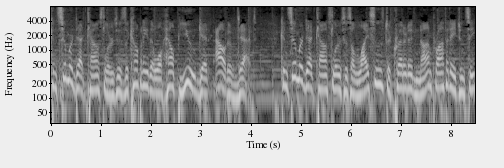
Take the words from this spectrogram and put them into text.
Consumer Debt Counselors is the company that will help you get out of debt. Consumer Debt Counselors is a licensed, accredited nonprofit agency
